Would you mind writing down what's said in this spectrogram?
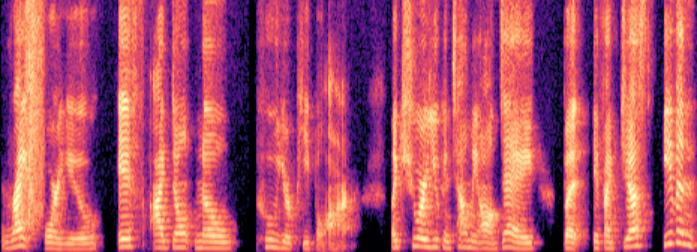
write for you if I don't know who your people are. Like, sure, you can tell me all day, but if I just even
